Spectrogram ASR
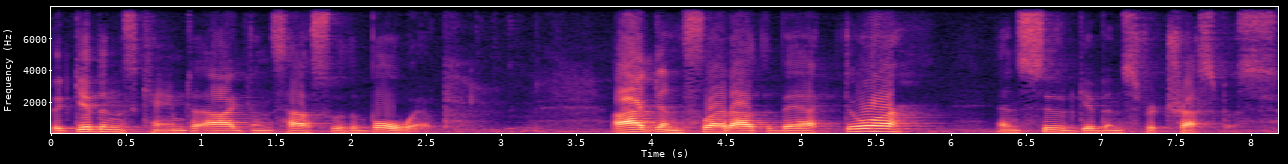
that Gibbons came to Ogden's house with a bullwhip. Ogden fled out the back door and sued Gibbons for trespass.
